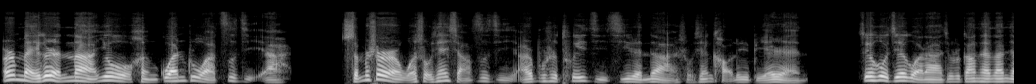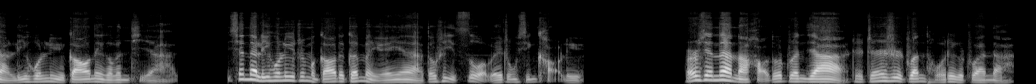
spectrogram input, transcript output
而每个人呢，又很关注啊自己啊，什么事儿我首先想自己，而不是推己及人的，首先考虑别人。最后结果呢，就是刚才咱讲离婚率高那个问题啊。现在离婚率这么高的根本原因啊，都是以自我为中心考虑。而现在呢，好多专家啊，这真是砖头这个砖的。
